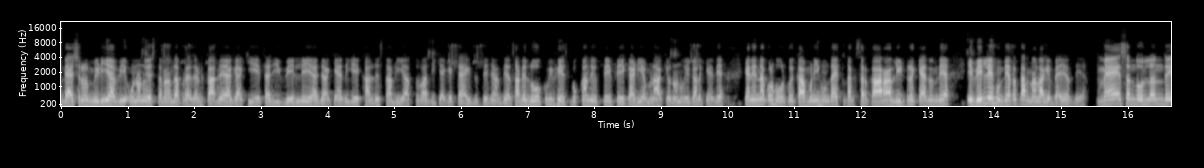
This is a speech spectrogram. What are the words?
ਨੈਸ਼ਨਲ ਮੀਡੀਆ ਵੀ ਉਹਨਾਂ ਨੂੰ ਇਸ ਤਰ੍ਹਾਂ ਦਾ ਪ੍ਰੈਜ਼ੈਂਟ ਕਰ ਰਿਹਾ ਹੈਗਾ ਕਿ ਇਹ ਤਾਂ ਜੀ ਵਿਹਲੇ ਆ ਜਾਂ ਕਹਿ ਦਈਏ ਖਾਲਿਸਤਾਨੀ ਅੱਤਵਾਦੀ ਕਹਿ ਕੇ ਟੈਗ ਦਿੱਤੇ ਜਾਂਦੇ ਆ। ਸਾਡੇ ਲੋਕ ਵੀ ਫੇਸਬੁੱਕਾਂ ਦੇ ਉੱਤੇ ਫੇਕ ਆਈਡੀਆਂ ਬਣਾ ਕੇ ਉਹਨਾਂ ਨੂੰ ਇਹ ਗੱਲ ਕਹਿੰਦੇ ਆ ਕਹਿੰਦੇ ਇਹਨਾਂ ਕੋਲ ਹੋਰ ਕੋਈ ਕੰਮ ਨਹੀਂ ਹੁੰਦਾ ਇੱਥੋਂ ਤੱਕ ਸਰਕਾਰਾਂ ਲੀਡਰ ਕਹਿ ਦਿੰਦੇ ਆ ਇਹ ਵਿਹਲੇ ਹੁੰਦੇ ਆ ਤਾਂ ਧਰਨਾ ਲਾ ਕੇ ਬਹਿ ਜਾਂਦੇ ਆ। ਮੈਂ ਇਸ ਅੰਦੋਲਨ ਦੇ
